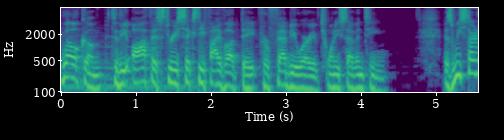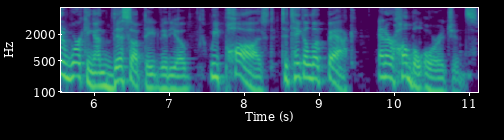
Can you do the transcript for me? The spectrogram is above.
Welcome to the Office 365 update for February of 2017. As we started working on this update video, we paused to take a look back at our humble origins.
